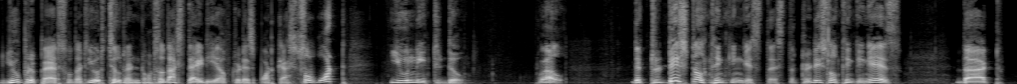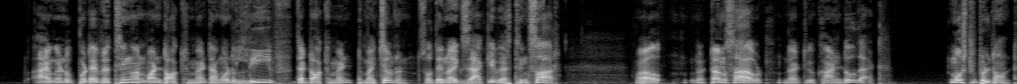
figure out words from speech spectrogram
you prepare so that your children don't. So that's the idea of today's podcast. So what you need to do? Well, the traditional thinking is this. The traditional thinking is that I'm going to put everything on one document. I'm going to leave the document to my children so they know exactly where things are. Well, it turns out that you can't do that. Most people don't.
